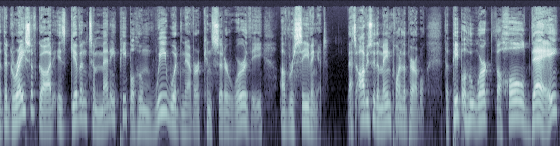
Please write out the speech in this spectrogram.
that the grace of God is given to many people whom we would never consider worthy of receiving it. That's obviously the main point of the parable. The people who worked the whole day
